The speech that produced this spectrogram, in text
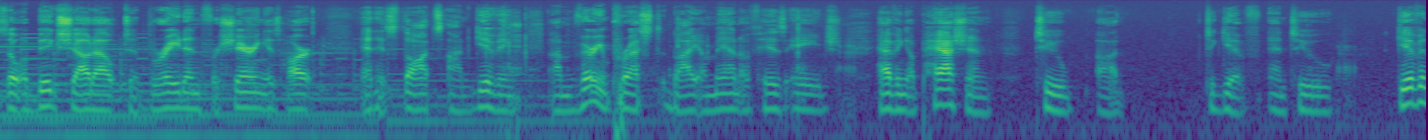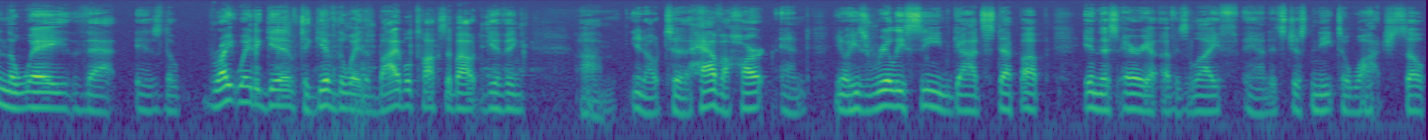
So, a big shout out to Braden for sharing his heart and his thoughts on giving. I'm very impressed by a man of his age having a passion to uh, to give and to give in the way that is the right way to give, to give the way the Bible talks about giving. Um, you know, to have a heart, and you know, he's really seen God step up in this area of his life, and it's just neat to watch. So,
